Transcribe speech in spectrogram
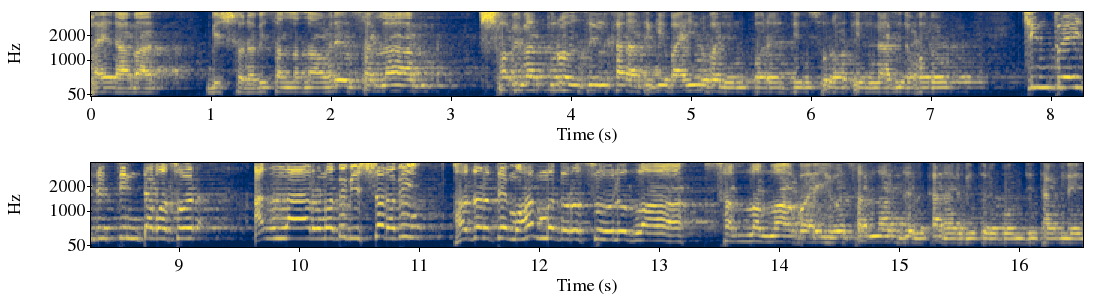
ভাইরা আমার বিশ্বনবী সাল্লাল্লাহু আলাইহি সাল্লাম সবেমাত্র জেলখানা থেকে বাইর হলেন, পরের দিন সুরফিল নাজির হলো। কিন্তু এই যে তিনটা বছর আল্লাহর নবী, বিশ্ব নবী হজরতে মোহাম্মদ রসুল্লাহ সাল্লাহ আলাইহি ওয়াসাল্লাম জেলখানার ভিতরে বন্দী থাকলেন।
